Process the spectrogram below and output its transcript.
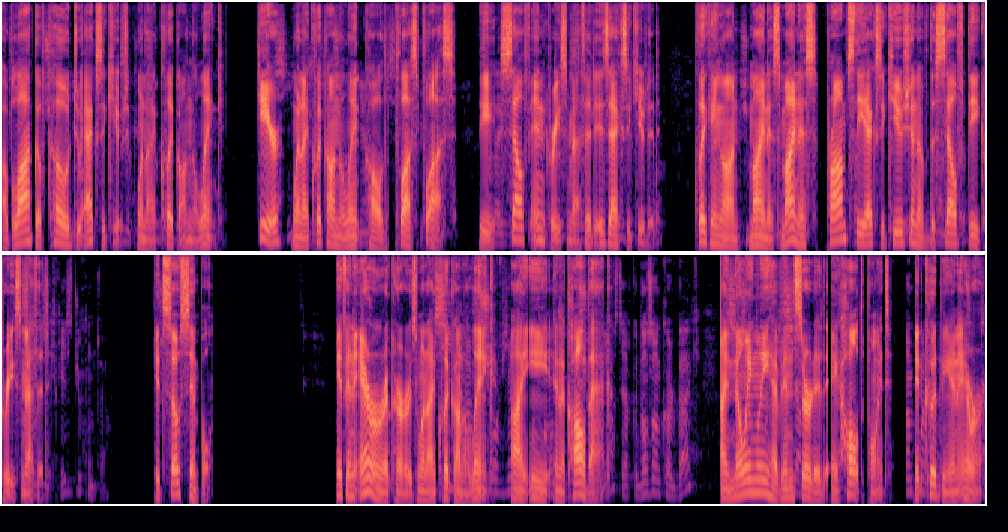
a block of code to execute when I click on the link. Here, when I click on the link called plus plus, the self-increase method is executed. Clicking on minus minus prompts the execution of the self-decrease method. It's so simple. If an error occurs when I click on a link, i.e. in a callback, I knowingly have inserted a halt point. It could be an error.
